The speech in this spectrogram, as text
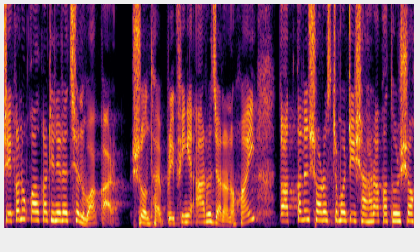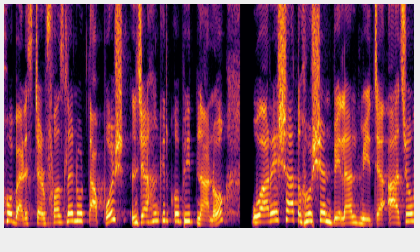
সেখানেও কলকাটি নেড়েছেন ওয়াকার। সন্ধ্যায় ব্রিফিংয়ে আরও জানানো হয়, তৎকালীন স্বরাষ্ট্রমন্ত্রী সাহারা খাতুন সহ ব্যারিস্টার ফজলেনুর তাপস, জাহাঙ্গীর কবির নানক ওয়ারেশাদ হোসেন বেলাল মির্জা, আজম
